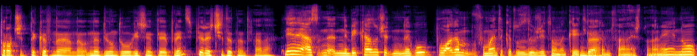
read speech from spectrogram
прочит такъв на, на, на деонтологичните принципи, разчитат на това, да. Не, не, аз не, не бих казал, че не го полагам в момента като задължителна критика да. към това нещо, нали? но,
